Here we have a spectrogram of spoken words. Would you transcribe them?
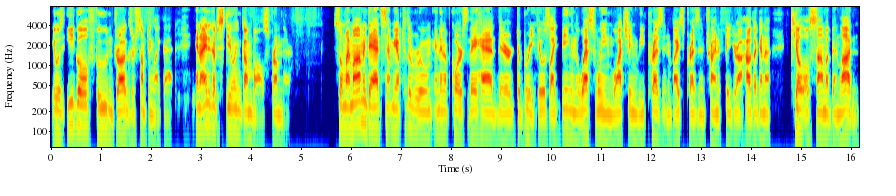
It was Eagle Food and Drugs or something like that. And I ended up stealing gumballs from there. So my mom and dad sent me up to the room. And then, of course, they had their debrief. It was like being in the West Wing watching the president and vice president trying to figure out how they're going to kill Osama bin Laden.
